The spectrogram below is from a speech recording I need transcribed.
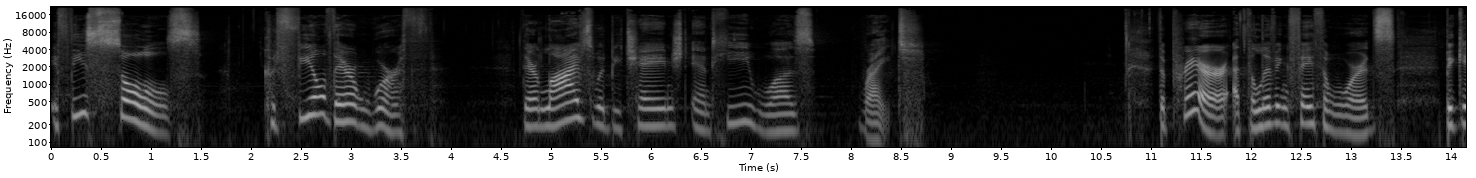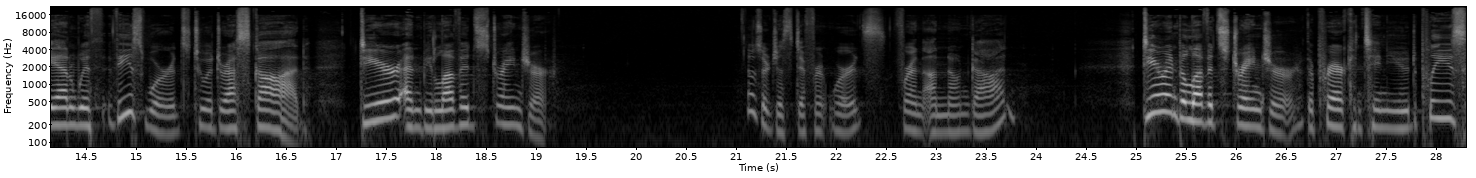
if these souls could feel their worth, their lives would be changed, and he was right. The prayer at the Living Faith Awards began with these words to address God Dear and beloved stranger. Those are just different words for an unknown God. Dear and beloved stranger, the prayer continued, please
